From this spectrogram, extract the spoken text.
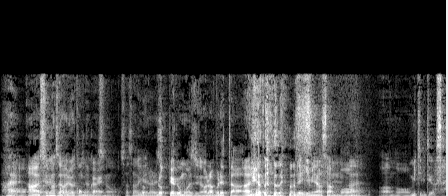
はいあすいませんえーありがとうございます今回の捧げられちゃう600文字のラブレタありがとうございまー、す。ぜひ皆さんも、はいあの、見てみてください。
